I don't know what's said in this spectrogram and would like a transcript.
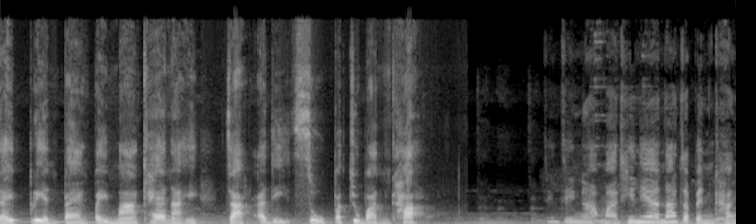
ได้เปลี่ยนแปลงไปมากแค่ไหนจากอดีตสู่ปัจจุบันค่ะ จริงๆอะมาที่เนี่ยน่าจะเป็นครั้ง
